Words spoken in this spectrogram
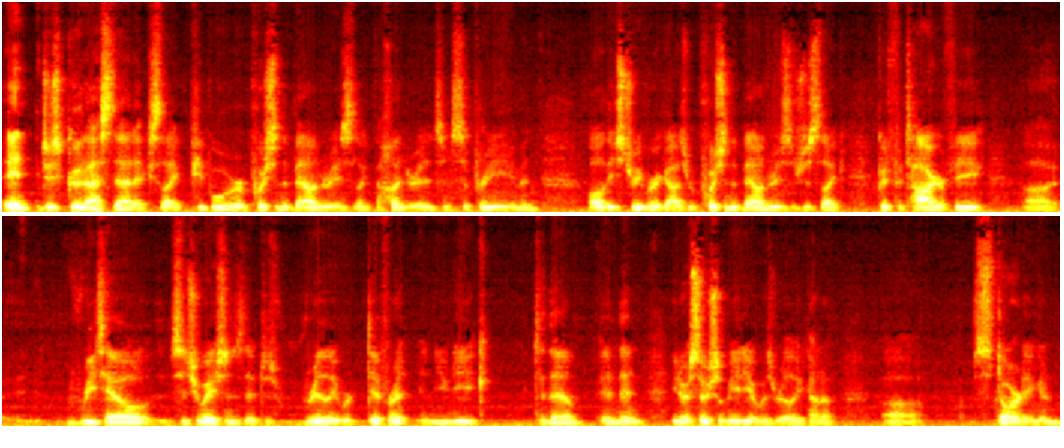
and just good aesthetics, like people were pushing the boundaries, like the hundreds and Supreme and all these streetwear guys were pushing the boundaries of just like good photography, uh, retail situations that just really were different and unique to them. And then, you know, social media was really kind of uh, starting and,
